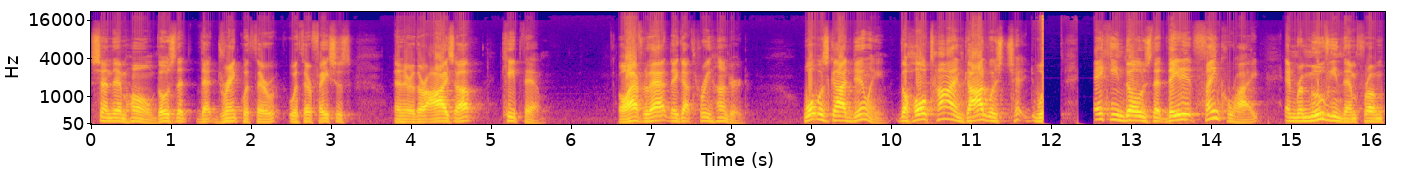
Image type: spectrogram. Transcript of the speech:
send them home. Those that, that drink with their, with their faces and their, their eyes up, keep them. Well, after that, they got 300. What was God doing? The whole time, God was, ch- was taking those that they didn't think right and removing them from,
